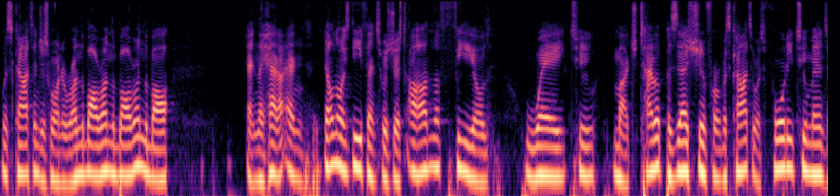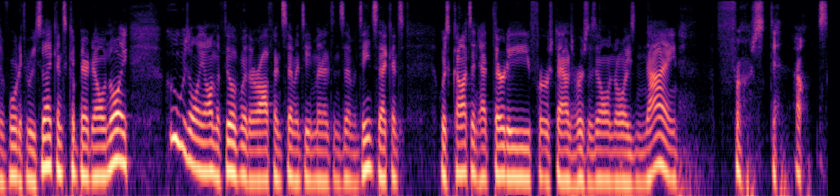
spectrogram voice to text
Wisconsin just wanted to run the ball, run the ball, run the ball. And they had, and Illinois' defense was just on the field way too much. Time of possession for Wisconsin was 42 minutes and 43 seconds compared to Illinois, who was only on the field for their offense 17 minutes and 17 seconds. Wisconsin had 30 first downs versus Illinois' nine first downs.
